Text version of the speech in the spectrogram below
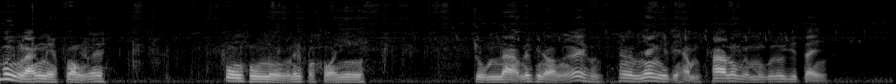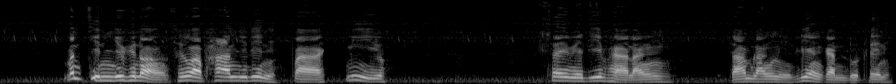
เบื้องหลังเนี่ยฟองเอ้ยกุ้งคงหนุ่งเลยปลาคอนี่จุ่มน้ำเลยพี่น้องเอ้ยหุ่นให้มันย่างอยู่ที่หำท่าลงไปมันก็รู้อยู่ไตมันกินอยู่พี่น้องถือว่าพานอยู่ดินี่ปลามีอยู่ใส่เวทีผ่าหลังสามหลังนี่เลี้ยงกันดุดเลยนี่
